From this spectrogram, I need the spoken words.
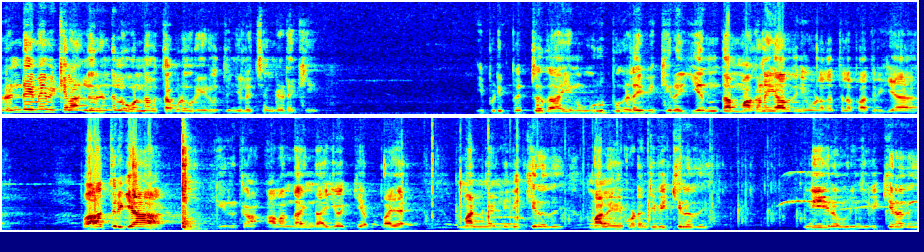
ரெண்டையுமே விற்கலாம். இல்லை ரெண்டில் ஒன்றை விற்றா கூட ஒரு இருபத்தஞ்சு லட்சம் கிடைக்கும். இப்படி பெற்றதாயின் உறுப்புகளை விற்கிற எந்த மகனையாவது நீ உலகத்தில் பார்த்திருக்கியா? பார்த்துருக்கியா? இருக்கான். அவன் தான் இந்த அயோக்கிய பய. மண்மல்லி விற்கிறது மலையை குடஞ்சி விற்கிறது. நீரை உறிஞ்சி விற்கிறது.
